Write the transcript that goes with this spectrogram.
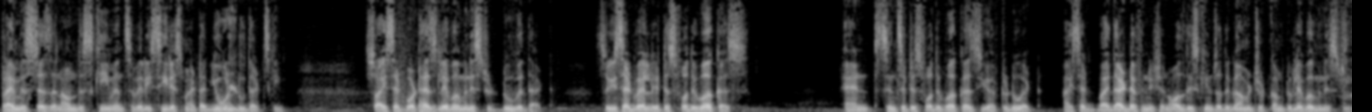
Prime Minister has announced the scheme and it's a very serious matter. You will do that scheme. So I said, What has Labour Minister to do with that? So he said, Well, it is for the workers. And since it is for the workers, you have to do it. I said, By that definition, all the schemes of the government should come to Labour Ministry.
